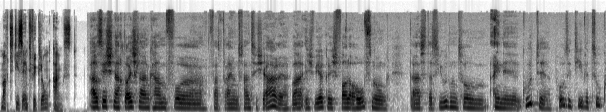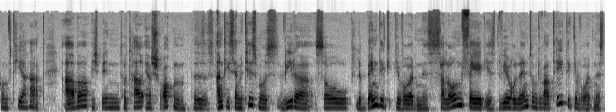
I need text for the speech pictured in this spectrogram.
macht diese Entwicklung Angst. Als ich nach Deutschland kam vor fast 23 Jahren, war ich wirklich voller Hoffnung, dass das Judentum eine gute, positive Zukunft hier hat. Aber ich bin total erschrocken, dass Antisemitismus wieder so lebendig geworden ist, salonfähig ist, virulent und gewalttätig geworden ist.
